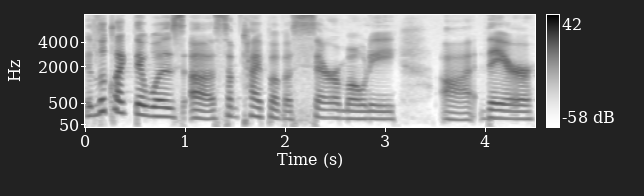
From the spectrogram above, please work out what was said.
It looked like there was uh, some type of a ceremony uh, there.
